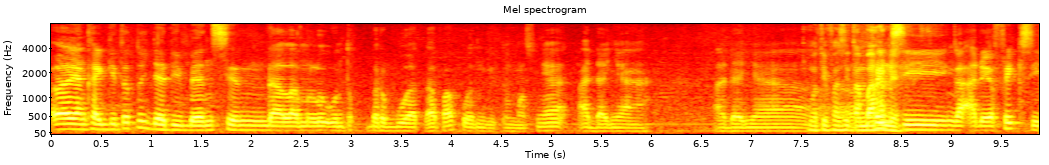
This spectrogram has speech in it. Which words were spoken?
eh, yang kayak gitu tuh jadi bensin dalam lu untuk berbuat apa pun gitu. Maksudnya adanya adanya Motivasi eh, tambahan ya? friksi. Nggak ada friksi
